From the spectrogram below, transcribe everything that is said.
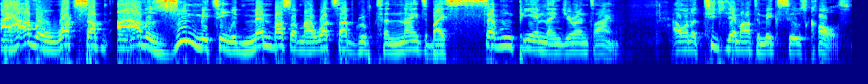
I have a WhatsApp, I have a Zoom meeting with members of my WhatsApp group tonight by 7 p.m. Nigerian time. I want to teach them how to make sales calls.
